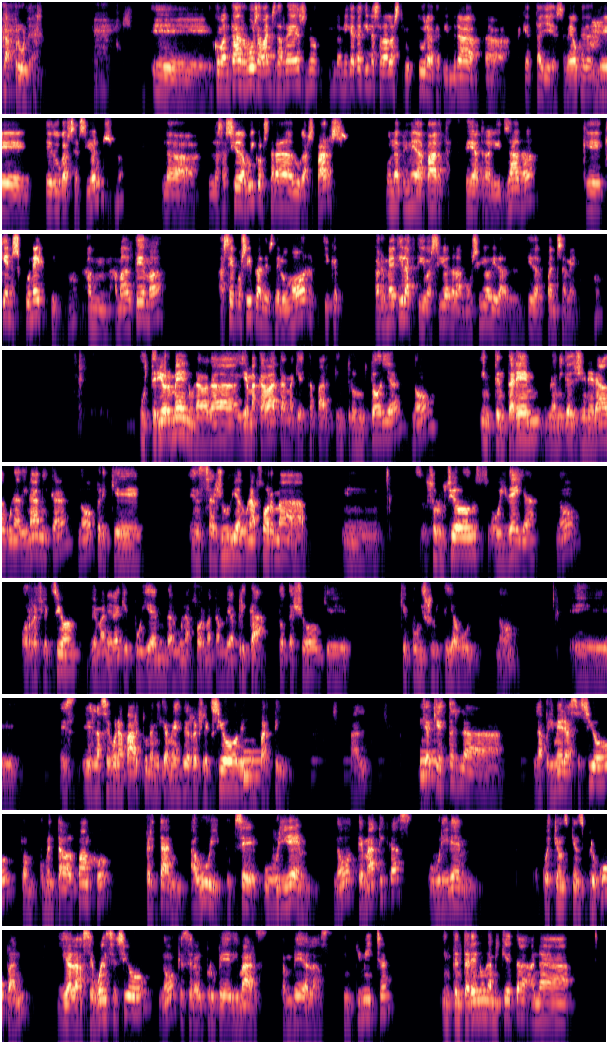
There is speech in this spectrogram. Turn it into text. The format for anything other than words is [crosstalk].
Cap problema. Eh, Comentar-vos, abans de res, no, una miqueta quina serà l'estructura que tindrà eh, aquest taller. Sabeu que mm. té, té dues sessions. No? La, la sessió d'avui constarà de dues parts. Una primera part teatralitzada que, que ens connecti no? amb, amb el tema, a ser possible des de l'humor i que permeti l'activació de l'emoció i, del, i del pensament. No? Posteriorment, una vegada ja hem acabat amb aquesta part introductòria, no? intentarem una mica generar alguna dinàmica no? perquè ens ajudi d'una forma mm, solucions o idees no? o reflexions, de manera que puguem d'alguna forma també aplicar tot això que, que pugui sortir avui. No? Eh, és, és la segona part una mica més de reflexió, de compartir. Val? I aquesta és la, la primera sessió, com comentava el Juanjo, per tant, avui potser obrirem no, temàtiques, obrirem qüestions que ens preocupen i a la següent sessió, no, que serà el proper dimarts, també a les 5 i mitja, intentarem una miqueta anar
